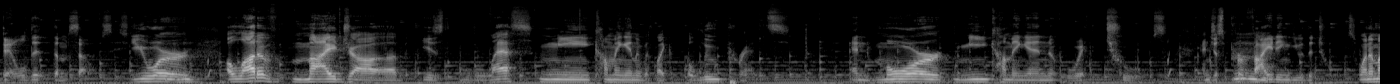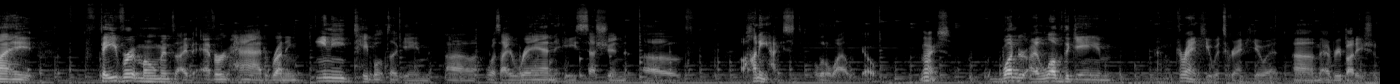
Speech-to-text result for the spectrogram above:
build it themselves. Is You are a lot of my job is less me coming in with like blueprints and more me coming in with tools and just Mm. providing you the tools. One of my favorite moments I've ever had running any tabletop game uh, was I ran a session of a honey heist a little while ago. Nice. Wonder, I love the game. Grant Howitt's Grant Howitt. Um, everybody should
